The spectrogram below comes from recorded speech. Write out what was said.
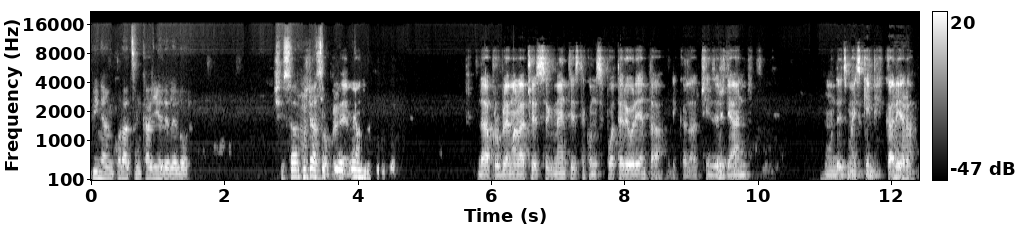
bine ancorați în carierele lor. Și s-ar putea să Problema. Da, problema la acest segment este că nu se poate reorienta. Adică la 50 de ani, unde îți mai schimbi cariera?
